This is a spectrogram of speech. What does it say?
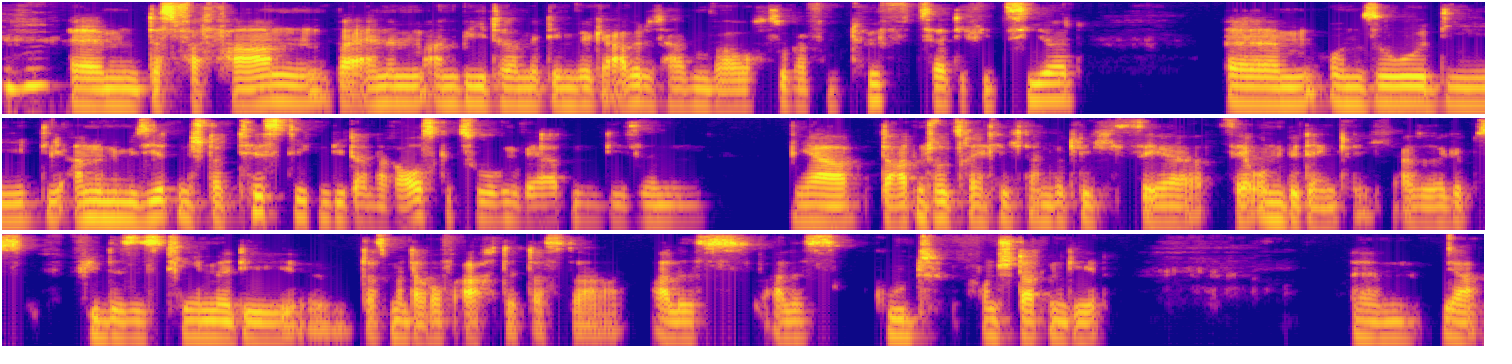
Mhm. Ähm, das Verfahren bei einem Anbieter, mit dem wir gearbeitet haben, war auch sogar vom TÜV zertifiziert. Ähm, und so die, die anonymisierten Statistiken, die dann rausgezogen werden, die sind ja datenschutzrechtlich dann wirklich sehr, sehr unbedenklich. Also da gibt es viele Systeme, die, dass man darauf achtet, dass da alles, alles gut vonstatten geht. Ähm, ja,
